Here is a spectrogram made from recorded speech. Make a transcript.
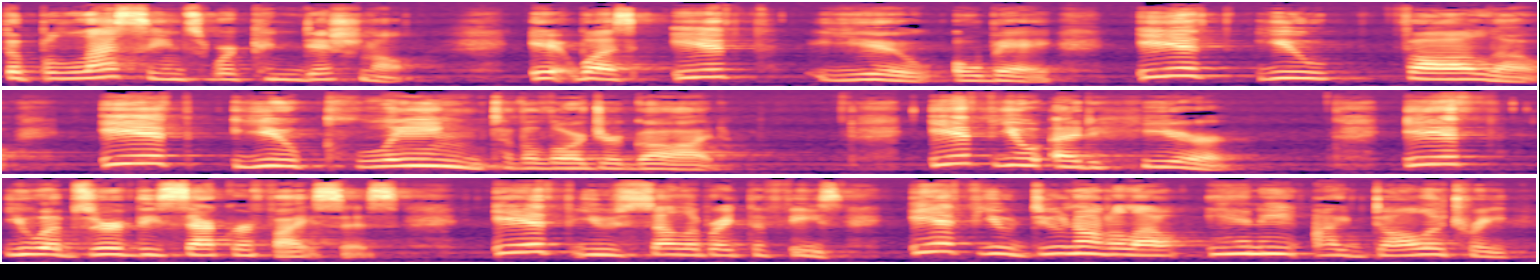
The blessings were conditional. It was if you obey, if you follow, if you cling to the Lord your God, if you adhere, if you observe these sacrifices, if you celebrate the feast, if you do not allow any idolatry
